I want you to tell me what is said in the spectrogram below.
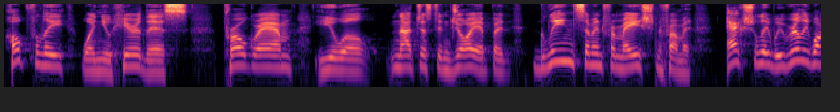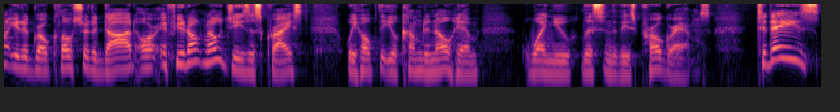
hopefully, when you hear this program, you will not just enjoy it, but glean some information from it. Actually, we really want you to grow closer to God, or if you don't know Jesus Christ, we hope that you'll come to know Him when you listen to these programs. Today's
